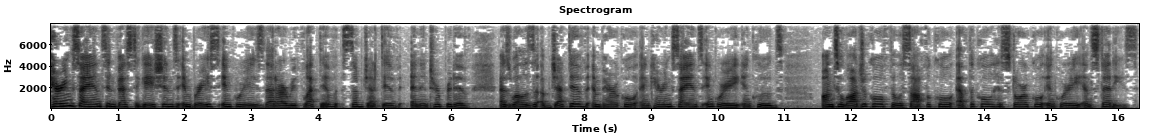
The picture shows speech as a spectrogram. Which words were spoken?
Caring science investigations embrace inquiries that are reflective, subjective, and interpretive, as well as objective, empirical, and caring science inquiry includes ontological, philosophical, ethical, historical inquiry, and studies.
